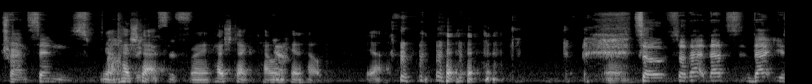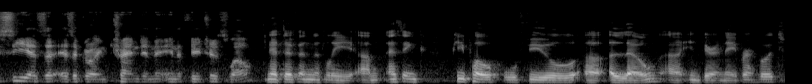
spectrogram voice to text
transcends yeah hashtag right? Hashtag taiwan yeah. can help. Yeah so so that that's that you see as a, as a growing trend in the, in the future as well. Yeah, definitely. Um, I think people who feel uh, alone uh, in their neighborhood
